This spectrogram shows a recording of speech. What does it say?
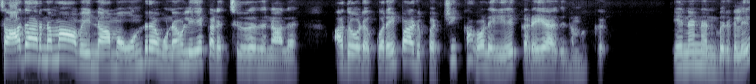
சாதாரணமா அவை நாம உண்ற உணவுலயே கிடைச்சிடுறதுனால அதோட குறைபாடு பற்றி கவலையே கிடையாது நமக்கு. என்ன நண்பர்களே?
